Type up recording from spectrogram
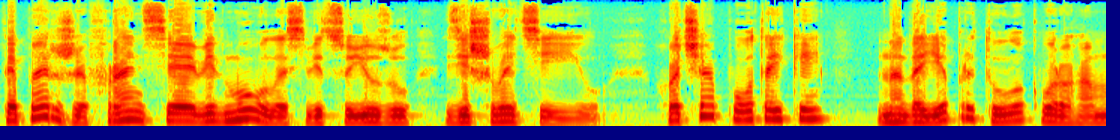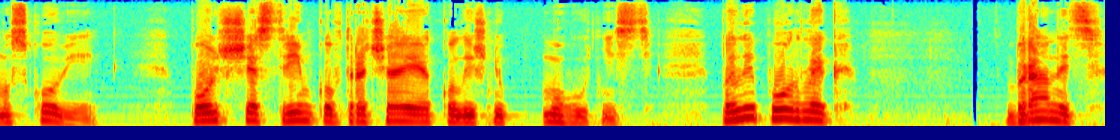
Тепер же Франція відмовилась від союзу зі Швецією, хоча потайки надає притулок ворогам Московії. Польща стрімко втрачає колишню могутність. Пилип Орлик, бранець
